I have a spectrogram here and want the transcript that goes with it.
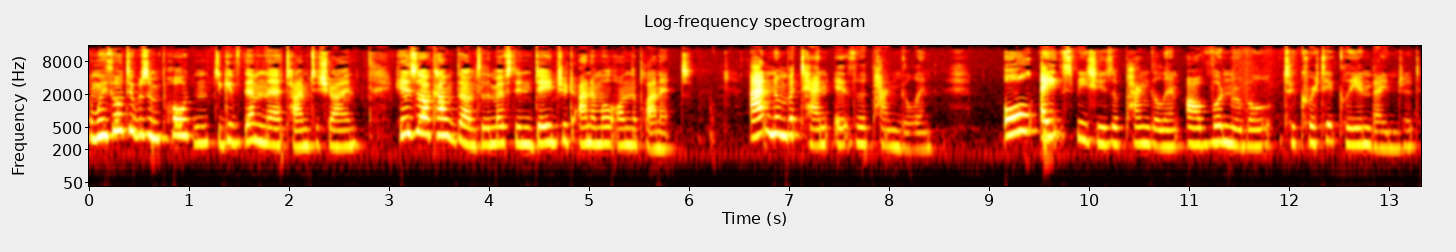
and we thought it was important to give them their time to shine. Here's our countdown to the most endangered animal on the planet. At number 10 is the pangolin. All eight species of pangolin are vulnerable to critically endangered.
